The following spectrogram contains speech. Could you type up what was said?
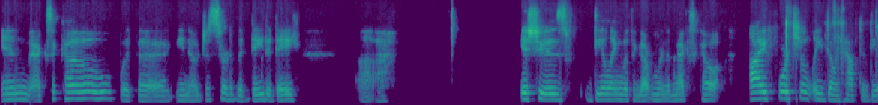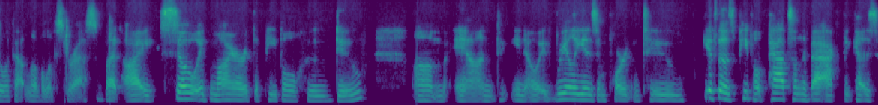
in Mexico with the, you know, just sort of the day to day issues dealing with the government of Mexico, I fortunately don't have to deal with that level of stress, but I so admire the people who do. Um, and, you know, it really is important to give those people pats on the back because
